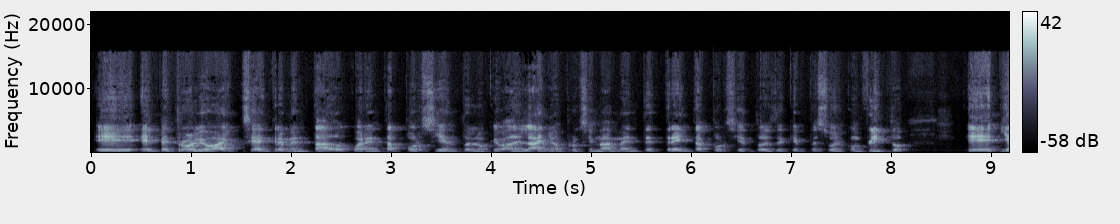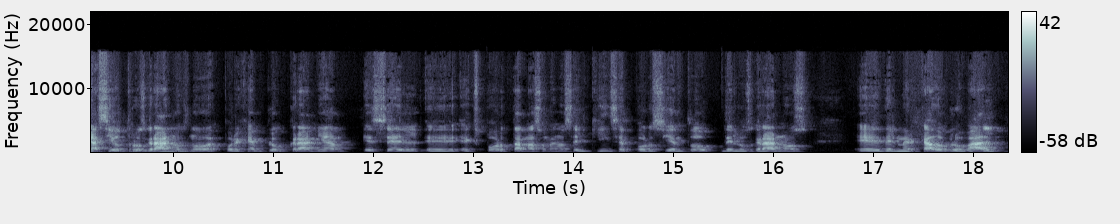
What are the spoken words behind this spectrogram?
Eh, el petróleo se ha incrementado 40% en lo que va del año, aproximadamente 30% desde que empezó el conflicto. Eh, y así otros granos, ¿no? Por ejemplo, Ucrania es el, exporta más o menos el 15% de los granos del mercado global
